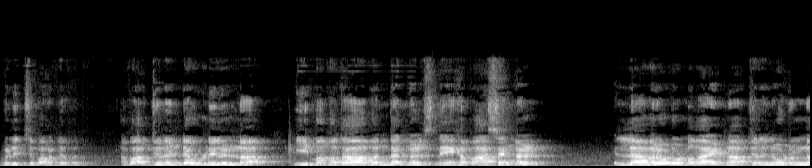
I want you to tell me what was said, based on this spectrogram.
വിളിച്ചു പറഞ്ഞത്. അപ്പൊ അർജുനന്റെ ഉള്ളിലുള്ള ഈ മമതാ ബന്ധങ്ങൾ സ്നേഹപാശങ്ങൾ എല്ലാവരോടുള്ളതായിട്ടുള്ള അർജുനനോടുള്ള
